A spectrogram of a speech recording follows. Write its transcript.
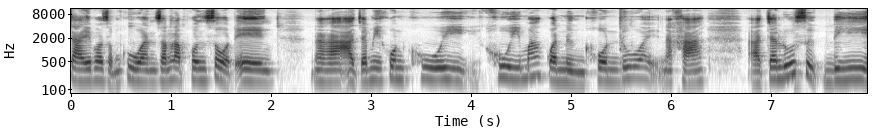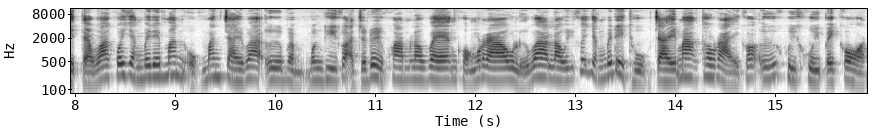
ใจพอสมควรสำหรับคนโสดเองนะคะอาจจะมีคนคุยคุยมากกว่าหนึ่งคนด้วยนะคะ อาจจะรู้สึกดีแต่ว่าก็ยังไม่ได้มั่นอกมั่นใจว่าเออแบบบางทีก็อาจจะด้วยความระแวงของเรา หรือว่าเราก็ยังไม่ได้ถูกใจมากเท่าไหร่ ก็เออคุยคุยไปก่อน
